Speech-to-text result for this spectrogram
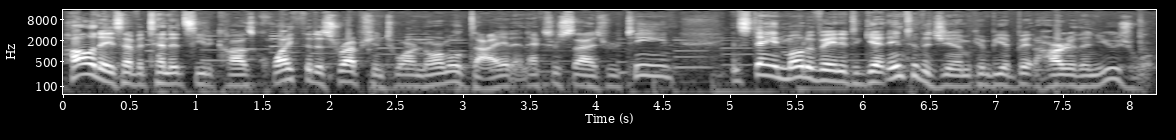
Holidays have a tendency to cause quite the disruption to our normal diet and exercise routine, and staying motivated to get into the gym can be a bit harder than usual.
